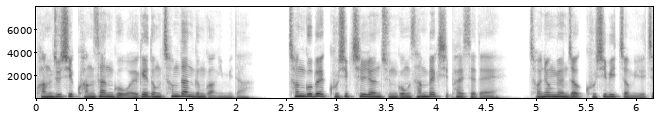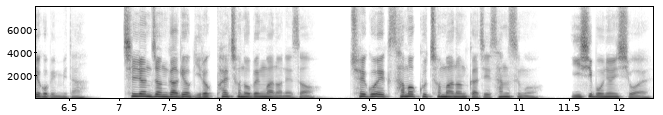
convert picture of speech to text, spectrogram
광주시 광산구 월계동 첨단금광입니다. 1997년 준공 318세대, 전용 면적 92.1제곱입니다. 7년 전 가격 1억 8,500만 원에서 최고액 3억 9천만 원까지 상승 후 25년 10월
